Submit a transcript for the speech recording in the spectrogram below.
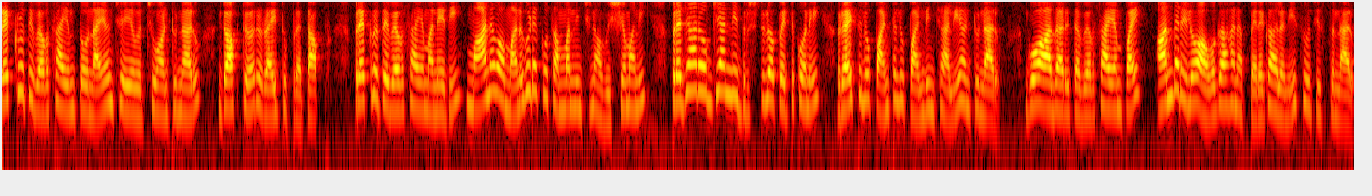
ప్రకృతి వ్యవసాయంతో నయం చేయవచ్చు అంటున్నారు డాక్టర్ రైతు ప్రతాప్. ప్రకృతి వ్యవసాయం అనేది మానవ మనుగడకు సంబంధించిన విషయమని ప్రజారోగ్యాన్ని దృష్టిలో పెట్టుకొని రైతులు పంటలు పండించాలి అంటున్నారు. గో ఆధారిత వ్యవసాయంపై అందరిలో అవగాహన పెరగాలని సూచిస్తున్నారు.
